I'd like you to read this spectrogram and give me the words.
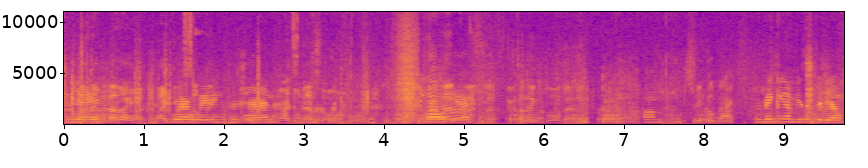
today Another one. I do we're waiting for cool. Sharon. I don't never record. We're all here. Let's, let's do something cool then. Um, Should we go back? we're making a music video.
